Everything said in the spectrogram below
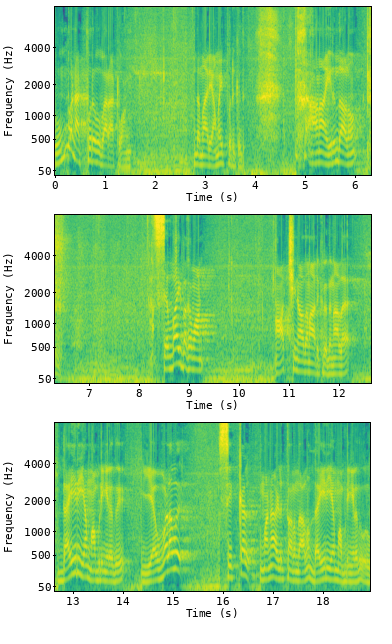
ரொம்ப நட்புறவு பாராட்டுவாங்க. இந்த மாதிரி அமைப்பு இருக்குது. ஆனால் இருந்தாலும் செவ்வாய் பகவான் ஆட்சிநாதனாக இருக்கிறதுனால தைரியம் அப்படிங்கிறது எவ்வளவு சிக்கல் மன அழுத்தம் இருந்தாலும் தைரியம் அப்படிங்கிறது ஒரு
